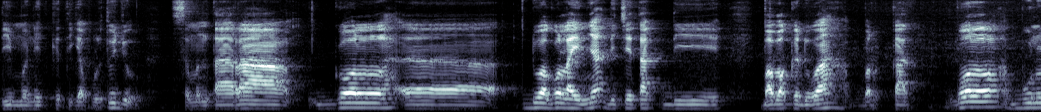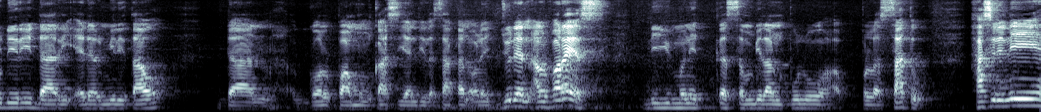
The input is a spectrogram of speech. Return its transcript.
di menit ke-37. Sementara gol eh, dua gol lainnya dicetak di babak kedua berkat gol bunuh diri dari Eder Militao dan gol pamungkas yang dilesakan oleh Julian Alvarez di menit ke-90 plus 1. Hasil ini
